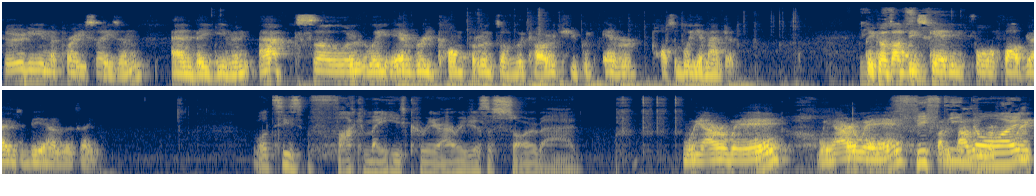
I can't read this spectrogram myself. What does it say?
30 in the preseason and be given absolutely every confidence of the coach you could ever possibly imagine. Because I'd be scared in four or five games to be out of the team. What's his fuck me? His career averages are so bad. We are aware. We are aware. But 59,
